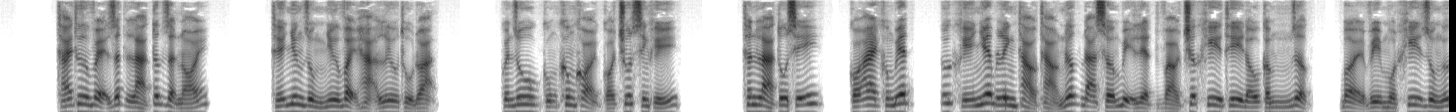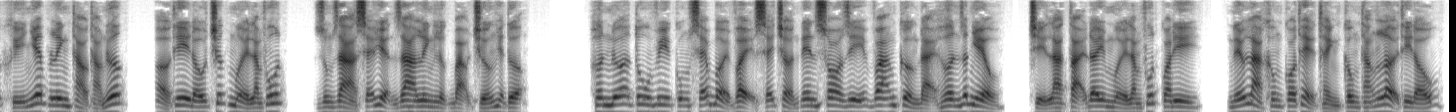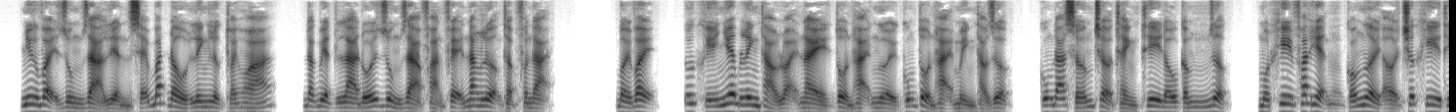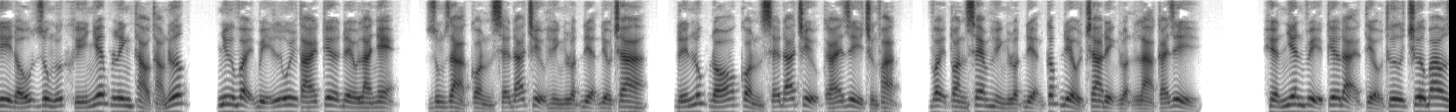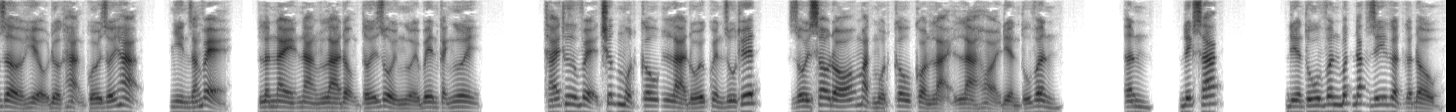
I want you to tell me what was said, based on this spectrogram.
Thái thư vệ rất là tức giận nói. Thế nhưng dùng như vậy hạ lưu thủ đoạn. Quyền Du cũng không khỏi có chút sinh khí. Thân là tu sĩ, có ai không biết, ước khí nhiếp linh thảo thảo nước đã sớm bị liệt vào trước khi thi đấu cấm dược, bởi vì một khi dùng ước khí nhiếp linh thảo thảo nước, ở thi đấu trước 15 phút, dùng giả sẽ hiện ra linh lực bạo trướng hiện tượng. Hơn nữa tu vi cũng sẽ bởi vậy sẽ trở nên so dĩ vãng cường đại hơn rất nhiều, chỉ là tại đây 15 phút qua đi, nếu là không có thể thành công thắng lợi thi đấu, như vậy dùng giả liền sẽ bắt đầu linh lực thoái hóa, đặc biệt là đối dùng giả phản phệ năng lượng thập phân đại. Bởi vậy, ước khí nhiếp linh thảo loại này tổn hại người cũng tổn hại mình thảo dược, cũng đã sớm trở thành thi đấu cấm dược. Một khi phát hiện có người ở trước khi thi đấu dùng ước khí nhiếp linh thảo thảo nước, như vậy bị lui tái kia đều là nhẹ, dùng giả còn sẽ đã chịu hình luật điện điều tra, đến lúc đó còn sẽ đã chịu cái gì trừng phạt, vậy toàn xem hình luật điện cấp điều tra định luận là cái gì. Hiện nhiên vị kia đại tiểu thư chưa bao giờ hiểu được hạn cuối giới hạn, nhìn dáng vẻ, lần này nàng là động tới rồi người bên cạnh ngươi. Thái thư vệ trước một câu là đối quyền du thuyết, rồi sau đó mặt một câu còn lại là hỏi Điền Tú Vân. Ân, đích xác. Điền Tú Vân bất đắc dĩ gật gật đầu.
